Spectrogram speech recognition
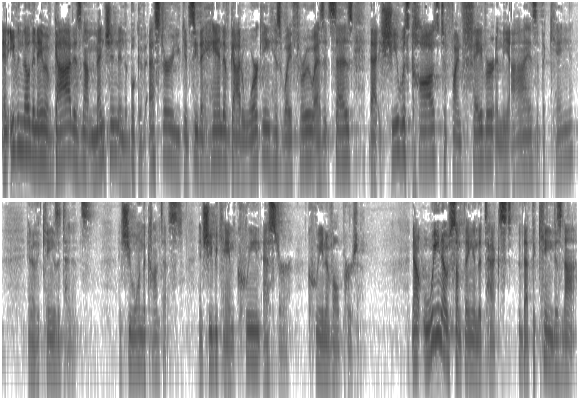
And even though the name of God is not mentioned in the book of Esther, you can see the hand of God working his way through as it says that she was caused to find favor in the eyes of the king and of the king's attendants. And she won the contest. And she became Queen Esther, Queen of all Persia. Now, we know something in the text that the king does not.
